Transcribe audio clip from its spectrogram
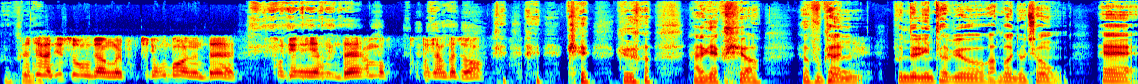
그래서 제가 뉴스공장을 북측에 홍보하는데 소개해야 하는데 한몫 톡톡히 한 거죠. 그거 알겠고요. 그 북한 분들 인터뷰 한번 요청해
